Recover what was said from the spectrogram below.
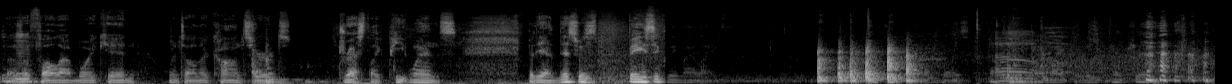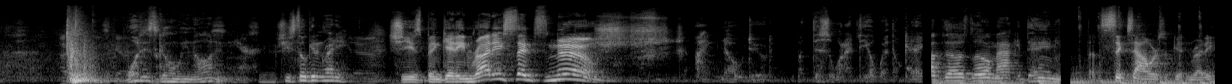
So I was a Mhm. Fall Out Boy kid. Went to all their concerts, dressed like Pete Wentz. But yeah, this was basically my life. What is going on in here? She's still getting ready. She's been getting ready since noon. I know, dude, but this is what I deal with, okay? Grab Those little macadamia. That's six hours of getting ready.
